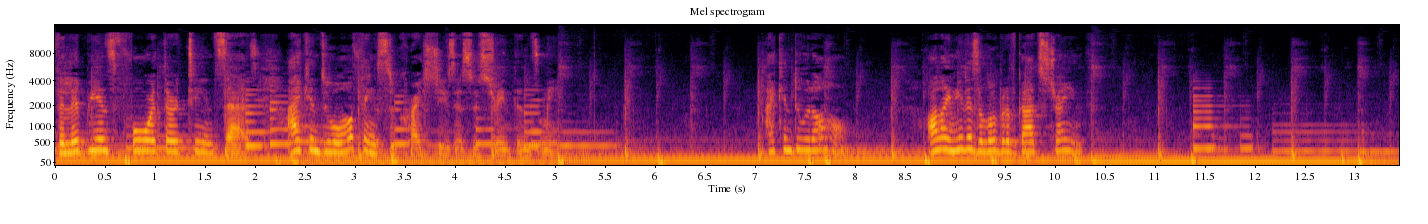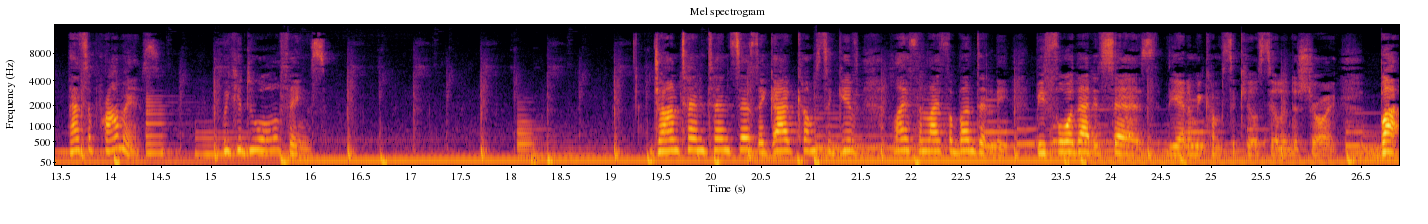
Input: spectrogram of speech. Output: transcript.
Philippians 4:13 says, I can do all things through Christ Jesus who strengthens me. I can do it all. All I need is a little bit of God's strength. That's a promise. We could do all things. John 10 10 says that God comes to give life and life abundantly. Before that, it says the enemy comes to kill, steal, and destroy. But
